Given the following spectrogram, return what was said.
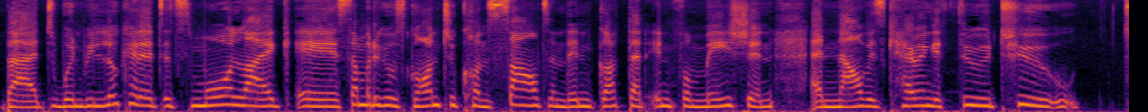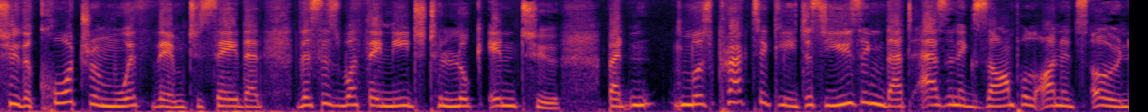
but when we look at it, it's more like a, somebody who's gone to consult and then got that information and now is carrying it through to to the courtroom with them to say that this is what they need to look into. But most practically, just using that as an example on its own,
